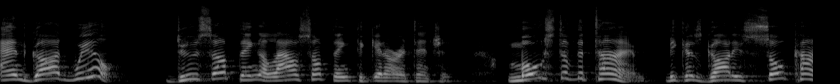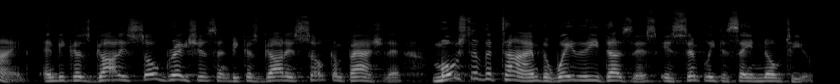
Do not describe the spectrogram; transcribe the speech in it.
and God will do something, allow something to get our attention. Most of the time, because God is so kind and because God is so gracious and because God is so compassionate, most of the time, the way that He does this is simply to say no to you.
